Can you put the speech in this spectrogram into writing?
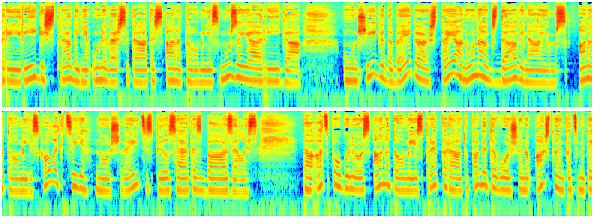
arī Rīgas Stradiņa Universitātes anatomijas muzejā Rīgā, un šī gada beigās tajā nonāks dāvinājums - anatomijas kolekcija no Šveices pilsētas Bāzeles. Tā atspoguļos anatomijas preparātu pagatavošanu 18.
